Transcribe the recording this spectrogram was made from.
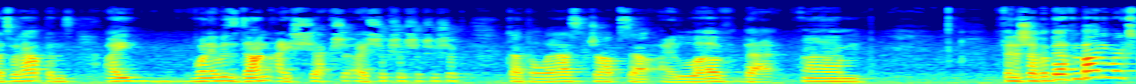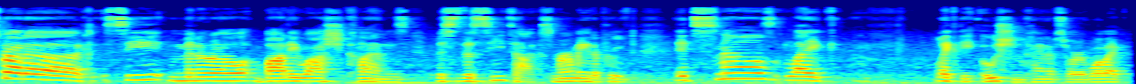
That's what happens. I, when it was done, I shook, I shook, shook, shook, shook, shook, got the last drops out. I love that. Um, finish up a Bath & Body Works product. Sea Mineral Body Wash Cleanse. This is the Seatox, mermaid approved. It smells like, like the ocean kind of sort of, or like,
